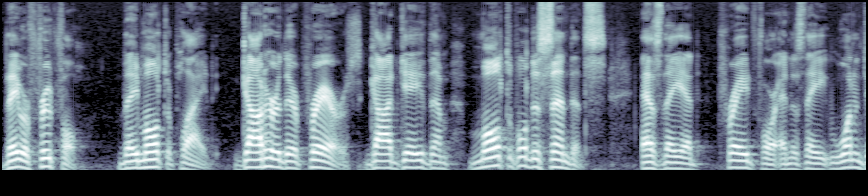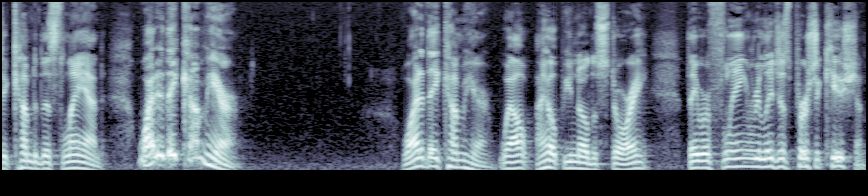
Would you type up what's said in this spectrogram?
They were fruitful, they multiplied. God heard their prayers. God gave them multiple descendants as they had prayed for and as they wanted to come to this land. Why did they come here? Why did they come here? Well, I hope you know the story. They were fleeing religious persecution.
